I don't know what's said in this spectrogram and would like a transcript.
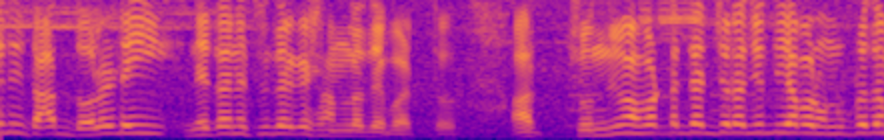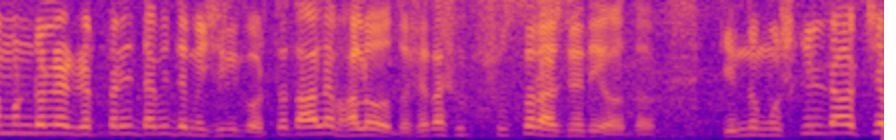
যদি তার দলের এই নেতা নেত্রীদেরকে সামলাতে পারতো। আর চন্দ্রিমা ভট্টাচার্যরা যদি আবার অনুব্রত মণ্ডলের গ্রেপ্তারির দাবিতে মিছিল করতো, তাহলে ভালো হতো, সেটা সুস্থ রাজনীতি হতো। কিন্তু মুশকিলটা হচ্ছে,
